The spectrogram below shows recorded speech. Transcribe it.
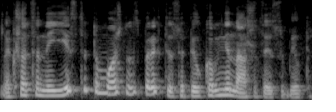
Якщо це не їсти, то можна зберегти сопілком не нашу цей сопілки.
